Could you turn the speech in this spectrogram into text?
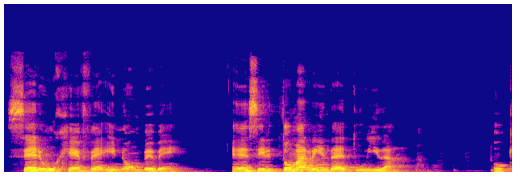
ser un jefe y no un bebé. Es decir, toma rienda de tu vida. ¿Ok?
